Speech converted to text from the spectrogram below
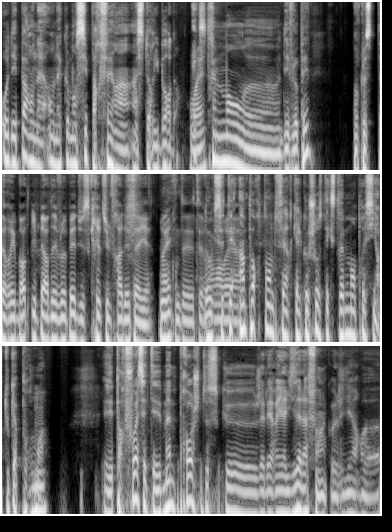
au départ, on a, on a commencé par faire un, un storyboard Ouais. extrêmement euh, développé. Donc le storyboard hyper développé du script ultra détaillé. Ouais. Donc, c'était ouais, important de faire quelque chose d'extrêmement précis, en tout cas pour moi. Et parfois c'était même proche de ce que j'allais réaliser à la fin, quoi. Je veux dire. euh,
